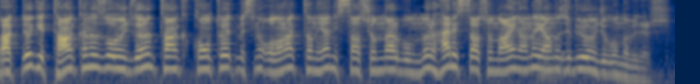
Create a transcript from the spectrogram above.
Bak diyor ki tankınızda oyuncuların tankı kontrol etmesine olanak tanıyan istasyonlar bulunur. Her istasyonda aynı anda yalnızca bir oyuncu bulunabilir.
